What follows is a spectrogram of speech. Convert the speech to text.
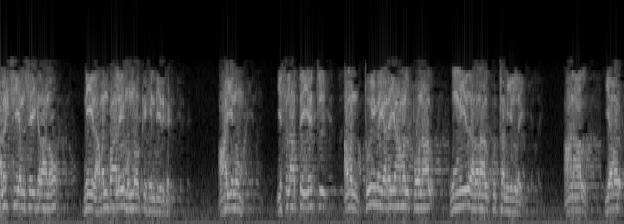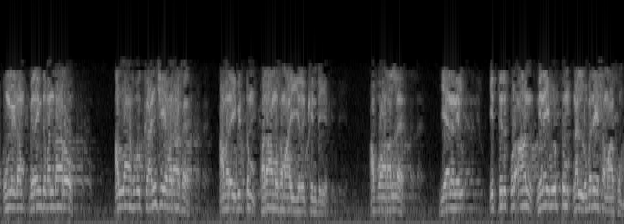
அலட்சியம் செய்கிறானோ நீர் அவன்பாலே முன்னோக்குகின்றீர்கள். ஆயினும் இஸ்லாத்தை ஏற்று அவன் தூய்மை அடையாமல் போனால் உம்மீது அதனால் குற்றம் இல்லை. ஆனால் எவர் உம்மிடம் விரைந்து வந்தாரோ அல்லாஹுவுக்கு அஞ்சியவராக அவரை விட்டும் பராமுகமாயிருக்கின்றீர் அவ்வாறல்ல ஏனெனில் இத்திருக்குர்ஆன் நினைவூட்டும் நல் உபதேசமாகும்.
